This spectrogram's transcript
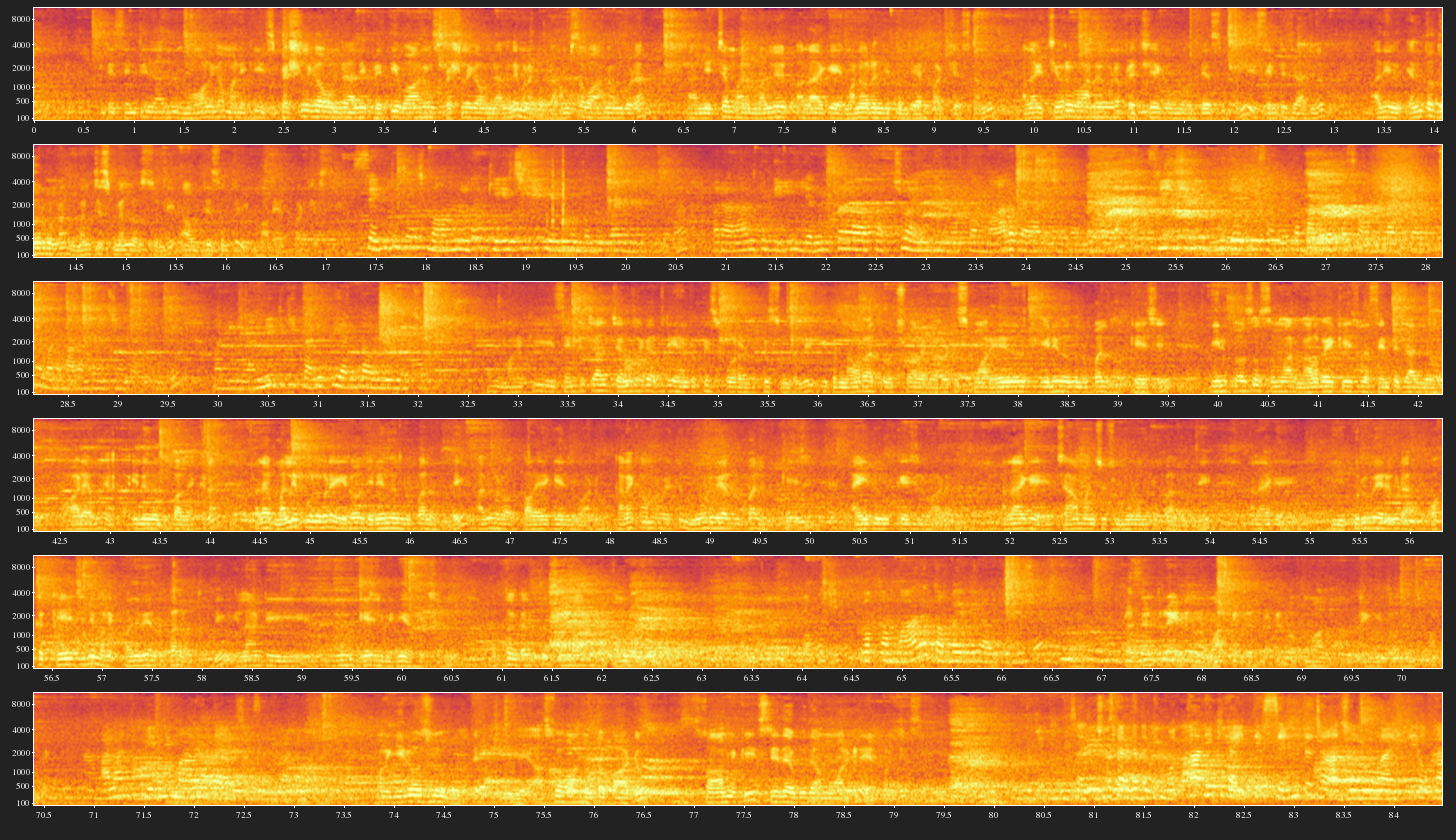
అంటే సెంటి రాజులు మామూలుగా మనకి స్పెషల్గా ఉండాలి ప్రతి వాహనం స్పెషల్గా ఉండాలని మనకు ఒక హంస వాహనం కూడా నిత్యం మళ్ళీ అలాగే మనోరంజితం ఏర్పాటు చేస్తాము. అలాగే చివరి వాహనం కూడా ప్రత్యేక ఉన్న ఉద్దేశంతో ఈ సెంటి జాజులు అది ఎంత దూరం ఉన్నా మంచి స్మెల్ వస్తుంది. ఆ ఉద్దేశంతో ఈ మాల ఏర్పాటు చేస్తాం సెంట్ జార్జ్ మామూలుగా కేజీ ఏడు వందల రూపాయలు ఉంటుంది కదా. మరి అలాంటిది ఎంత ఖర్చు అయింది ఒక మాల తయారు చేయడానికి? శ్రీదేవి భూదేవి సమేత మలయప్ప స్వామి వారి అయితే మనం అలంకరించడం జరుగుతుంది. మరి అన్నిటికీ కలిపి ఎంత అవుతుంది మనకి సెంటు చార్జ్ జనరల్గా three hundred rupees four hundred rupees ఉంటుంది. ఇప్పుడు నవరాత్రి ఉత్సవాలు కాబట్టి సుమారు ఎనిమిది ఎనిమిది వందల రూపాయలు ఒక కేజీ. దీనికోసం సుమారు నలభై కేజీల సెంటు జాలు వాడాము. ఎనిమిది వందల రూపాయలు లెక్కన. అలాగే మల్లెపూలు కూడా ఈరోజు ఎనిమిది వందల రూపాయలు ఉంది. అది కూడా ఒక పదహైదు కేజీలు వాడాము. కనకాంబరం అయితే మూడు వేల రూపాయలు కేజీ. ఐదు కేజీలు వాడాము. అలాగే చామంచి వచ్చి మూడు వందల రూపాయలు ఉంది. అలాగే ఈ గురువేరు కూడా ఒక కేజీని మనకి పదివేల రూపాయలు అవుతుంది. ఇలాంటి మూడు కేజీలు వినియోగించాము. మొత్తం కలిపి సుమారు తొంభై ఒక మాల తొంభై వేలు అవుతుంది sir. Present rate market rate ఒక మాల నైంటీ థౌసండ్ మార్కెట్ అలాంటివి ఎన్ని మాలలు తయారు చేశారు? మనకి ఈరోజు అశ్వవాహనంతో పాటు స్వామికి శ్రీదేవి అమ్మవారికి ఏర్పాటు చేస్తాం సరే చూస్తారు కదండి మొత్తానికి అయితే సెంట్ జాజులు అయితే ఒక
